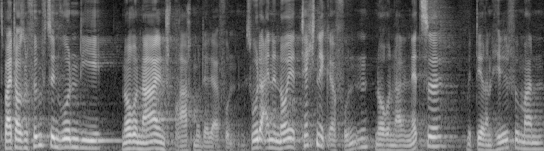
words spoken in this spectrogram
2015 wurden die neuronalen Sprachmodelle erfunden. Es wurde eine neue Technik erfunden, neuronale Netze, mit deren Hilfe man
